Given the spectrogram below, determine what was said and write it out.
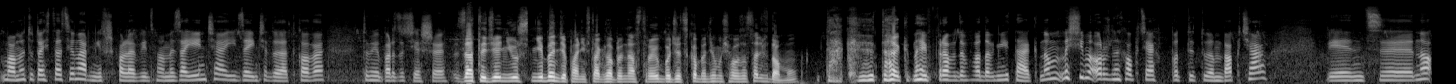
mamy tutaj stacjonarnie w szkole, więc mamy zajęcia i zajęcia dodatkowe. To mnie bardzo cieszy. Za tydzień już nie będzie pani w tak dobrym nastroju, bo dziecko będzie musiało zostać w domu. Tak, tak, najprawdopodobniej tak. No, myślimy o różnych opcjach pod tytułem babcia, więc y, no,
